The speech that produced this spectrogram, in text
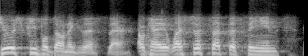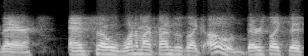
Jewish people don't exist there. Okay, let's just set the scene there. And so one of my friends was like, oh, there's like this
